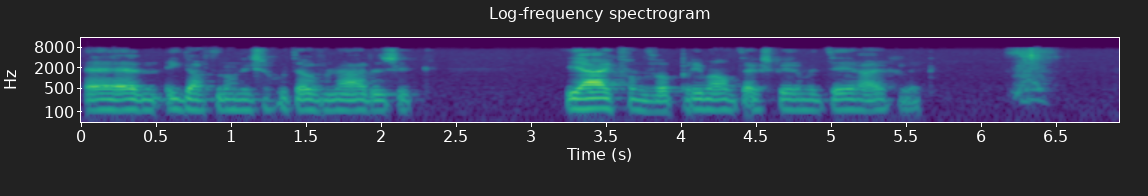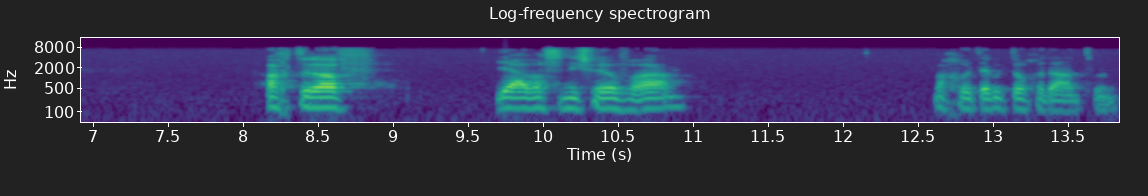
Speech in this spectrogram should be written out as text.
En ik dacht er nog niet zo goed over na. Dus ik, ja, ik vond het wel prima om te experimenteren eigenlijk. Achteraf, ja, was er niet zo heel veel aan. Maar goed, heb ik toch gedaan toen.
